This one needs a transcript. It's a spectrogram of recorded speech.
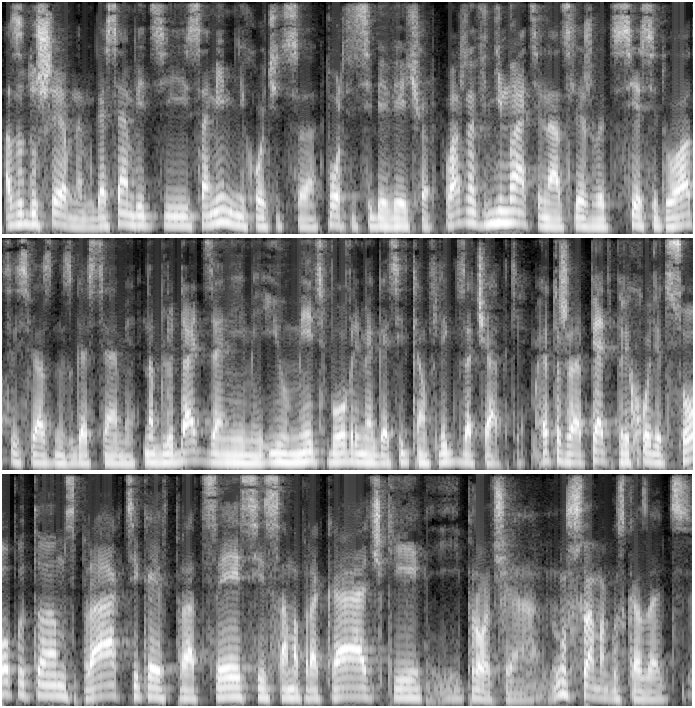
а задушевным. Гостям ведь и самим не хочется портить себе вечер. Важно внимательно отслеживать все ситуации, связанные с гостями, наблюдать за ними и уметь вовремя гасить конфликт в зачатке. Это же опять приходит с опытом, с практикой, в процессе самопрокачки и прочее. Ну, что я могу сказать?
